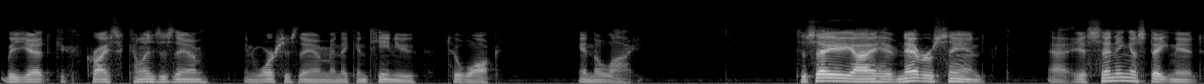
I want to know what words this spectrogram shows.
But yet, Christ cleanses them and washes them, and they continue to walk in the light. To say I have never sinned uh, is sending a statement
